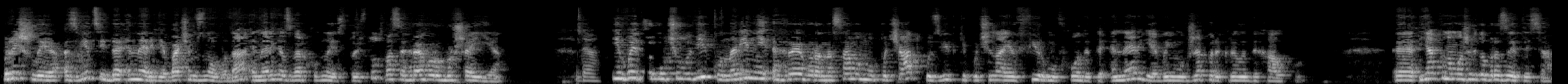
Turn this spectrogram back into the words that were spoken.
прийшли, а звідси йде енергія, бачимо знову, да? енергія зверху вниз. Тобто тут у вас егрегор грошей є. Да. І ви цьому чоловіку на рівні егрегора на самому початку, звідки починає в фірму входити енергія, ви йому вже перекрили дихалку. Е, Як воно може відобразитися?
